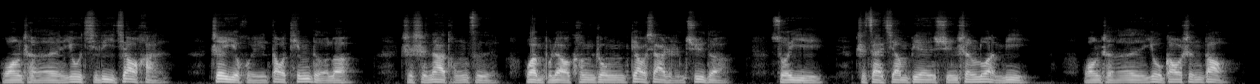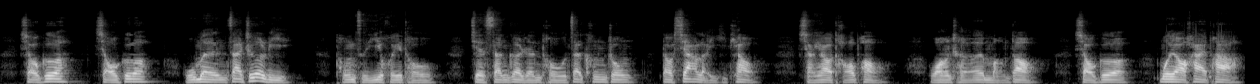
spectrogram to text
王承恩又极力叫喊，这一回倒听得了。只是那童子万不料坑中掉下人去的，所以只在江边寻声乱觅。王承恩又高声道：“小哥，小哥，吾们在这里。”童子一回头，见三个人头在坑中，倒吓了一跳，想要逃跑。王承恩忙道：“小哥，莫要害怕，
